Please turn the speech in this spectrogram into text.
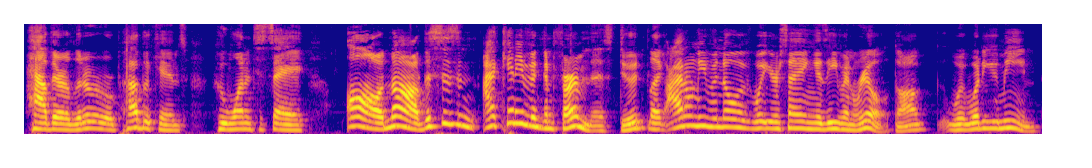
how there are literal Republicans who wanted to say, "Oh no, this isn't. I can't even confirm this, dude. Like I don't even know if what you're saying is even real, dog. What, what do you mean?"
